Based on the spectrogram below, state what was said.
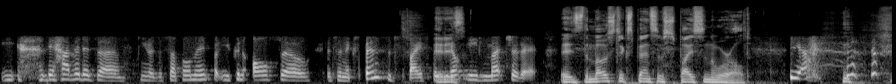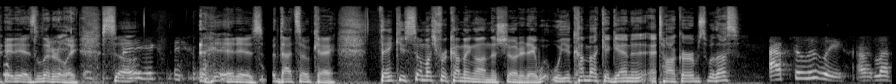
they have it as a you know the supplement, but you can also it's an expensive spice, but It you is. don't need much of it. It's the most expensive spice in the world. Yeah, It is literally. So it is, but that's okay. Thank you so much for coming on the show today. Will you come back again and talk herbs with us? absolutely. I would love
